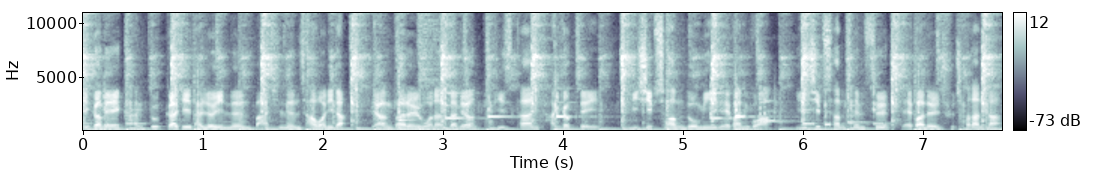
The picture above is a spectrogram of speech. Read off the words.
예감의 강도까지 달려있는 맛있는 자원이다. 양발을 원한다면 비슷한 가격대인 23 노미 레반과 23 템스 레반을 추천한다.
